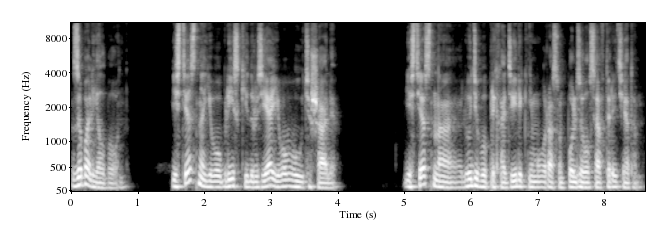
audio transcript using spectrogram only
заболел бы он. Естественно, его близкие друзья его бы утешали. Естественно, люди бы приходили к нему, раз он пользовался авторитетом.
